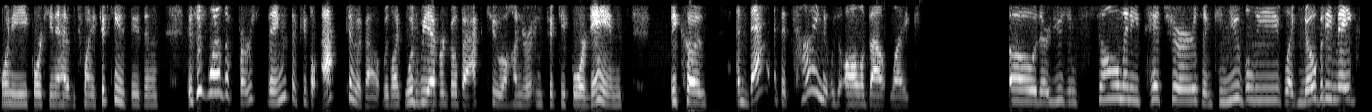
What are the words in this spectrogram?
2014 ahead of the 2015 season. This was one of the first things that people asked him about was like, would we ever go back to 154 games? Because, and that at the time, it was all about like, oh, they're using so many pitchers, and can you believe like nobody makes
